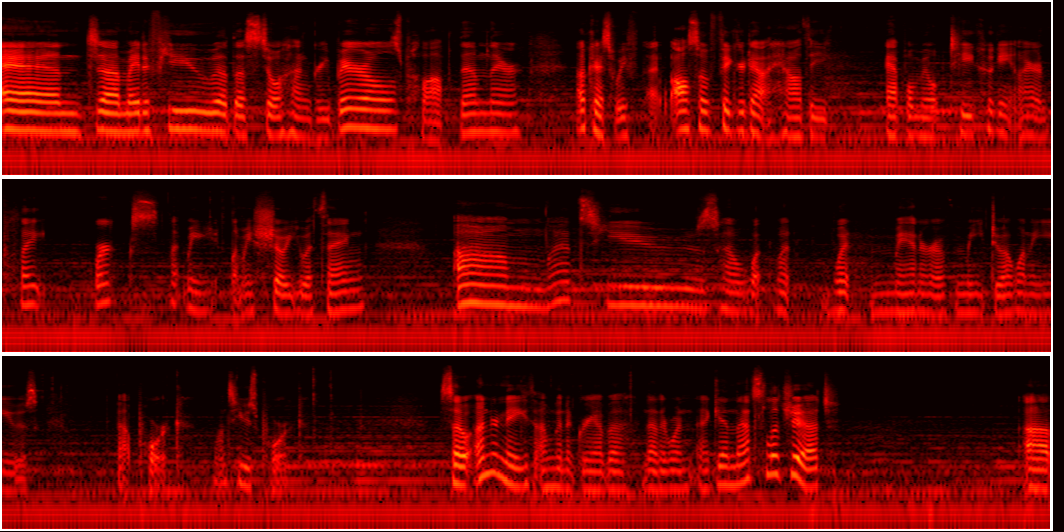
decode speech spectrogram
And uh, made a few of the still hungry barrels, plopped them there. Okay, so we've also figured out how the apple milk tea cooking iron plate works. Let me let me show you a thing. Um, let's use uh, what what what manner of meat do I want to use? About pork. Let's use pork. So underneath, I'm gonna grab a, another one. Again, that's legit. Uh,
